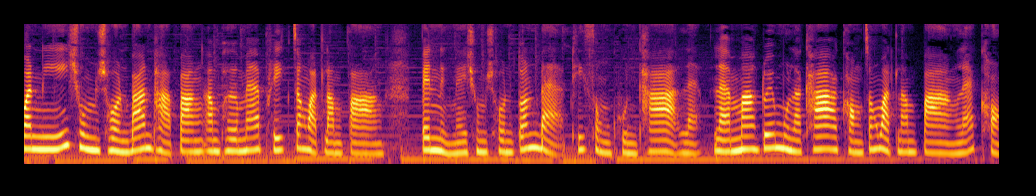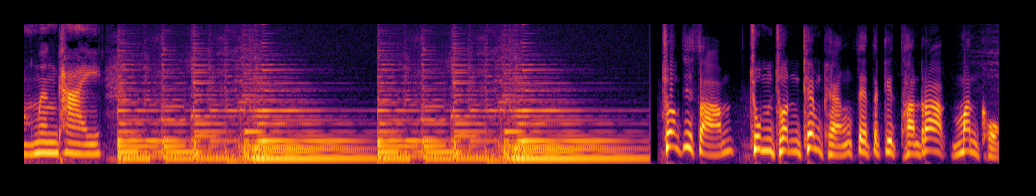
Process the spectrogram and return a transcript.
วันนี้ชุมชนบ้านผาปังอำเภอแม่พริกจังหวัดลำปาง เป็นหนึ่งในชุมชนต้นแบบที่ทรงคุณค่าและและมากด้วยมูลค่าของจังหวัดลำปางและของเมืองไทยช่วงที่ 3 ชุมชนเข้มแข็งเศรษฐกิจฐานรากมั่นคง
